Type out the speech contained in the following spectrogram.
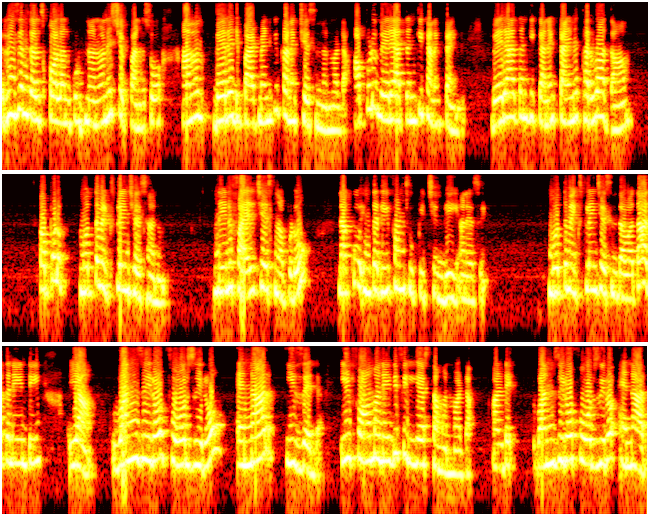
రీజన్ తెలుసుకోవాలనుకుంటున్నాను అనేసి చెప్పాను. సో ఆమె వేరే డిపార్ట్మెంట్కి కనెక్ట్ చేసింది అనమాట అప్పుడు వేరే అతనికి కనెక్ట్ అయింది. వేరే అతనికి కనెక్ట్ అయిన తర్వాత అప్పుడు మొత్తం ఎక్స్ప్లెయిన్ చేశాను. నేను ఫైల్ చేసినప్పుడు నాకు ఇంత రీఫండ్ చూపించింది అనేసి. మొత్తం ఎక్స్ప్లెయిన్ చేసిన తర్వాత అతను ఏంటి yeah one zero four zero NR EZ ఈ ఫామ్ అనేది ఫిల్ చేస్తాం అనమాట అంటే one zero four zero NR.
